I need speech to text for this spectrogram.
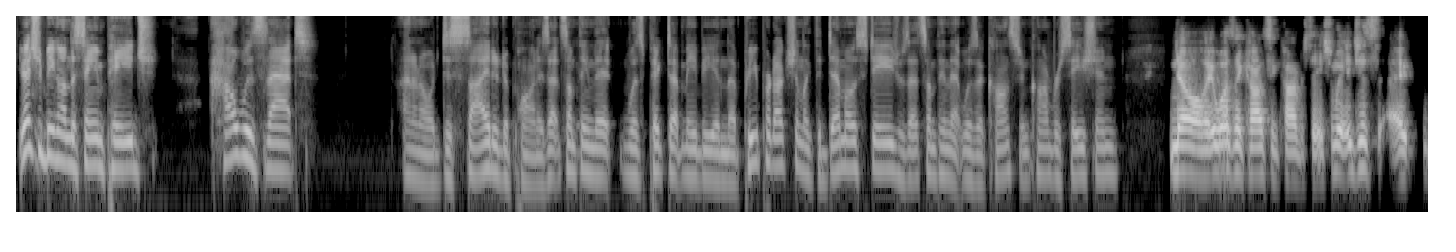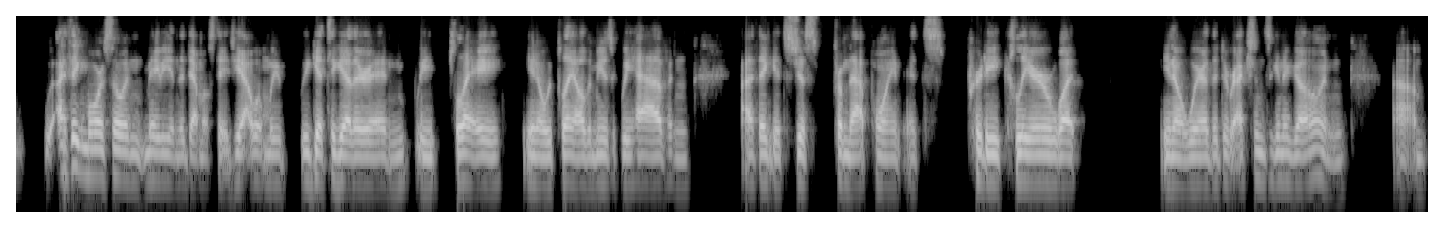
You mentioned being on the same page. How was that? I don't know, decided upon? Is that something that was picked up maybe in the pre-production, like the demo stage? Was that something that was a constant conversation? No, it wasn't a constant conversation. It just, I, I think more so in maybe in the demo stage. Yeah, when we we get together and we play, you know, we play all the music we have, and I think it's just from that point, it's pretty clear what, you know, where the direction's going to go, and um,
